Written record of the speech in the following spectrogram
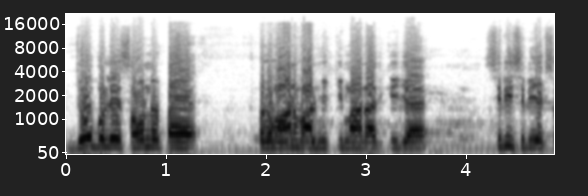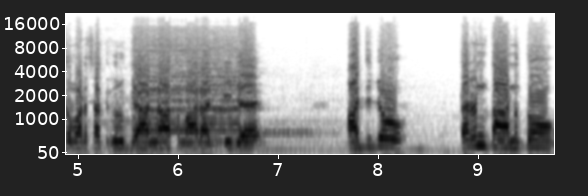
ਜੋ ਬੋਲੇ 100 ਰੁਪਏ ਭਗਵਾਨ ਵਾਲਮੀਕੀ ਮਹਾਰਾਜ ਕੀ ਜੈ। ਸ੍ਰੀ ਸ੍ਰੀ 108 ਸਤਿਗੁਰੂ ਗਿਆਨਨਾਥ ਮਹਾਰਾਜ ਕੀ ਜੈ। ਅੱਜ ਜੋ ਤਰਨਤਾਰਨ ਤੋਂ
